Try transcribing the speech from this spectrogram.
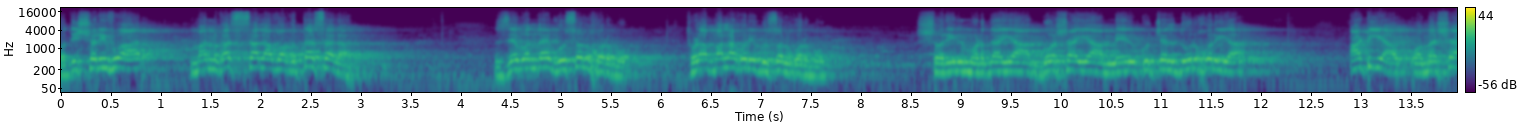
হদিস শরীফ আর, মান গাছালা বক্তাসালা যে বন্দায় গোসল করব, থোড়া বালা করে গোসল করব, শরীর মর্দাইয়া, গোসাইয়া মেল কুচেল দূর করিয়া আটিয়া ওমাশা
